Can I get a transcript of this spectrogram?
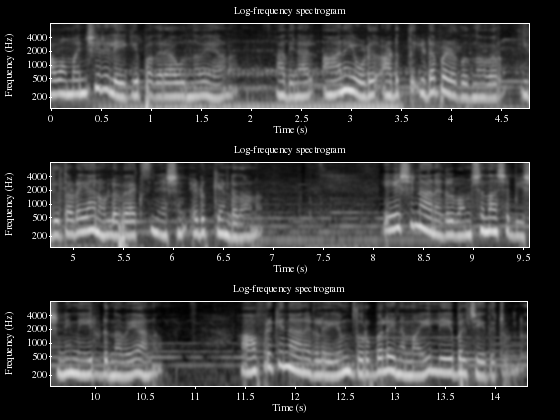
അവ മനുഷ്യരിലേക്ക് പകരാവുന്നവയാണ്. അതിനാൽ ആനയോട് അടുത്ത് ഇടപഴകുന്നവർ ഇത് തടയാനുള്ള വാക്സിനേഷൻ എടുക്കേണ്ടതാണ്. ഏഷ്യൻ ആനകൾ വംശനാശ ഭീഷണി നേരിടുന്നവയാണ്. ആഫ്രിക്കൻ ആനകളെയും ദുർബല ഇനമായി ലേബൽ ചെയ്തിട്ടുണ്ട്.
